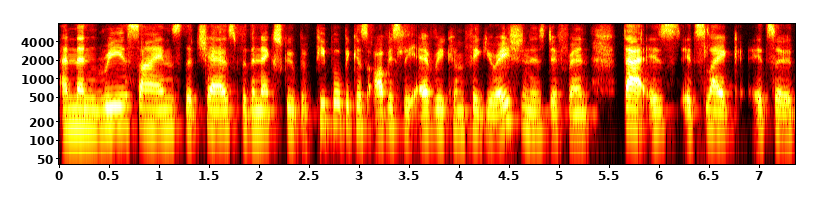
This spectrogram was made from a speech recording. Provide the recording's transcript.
and then reassigns the chairs for the next group of people, because obviously every configuration is different. That is, it's like, it's a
